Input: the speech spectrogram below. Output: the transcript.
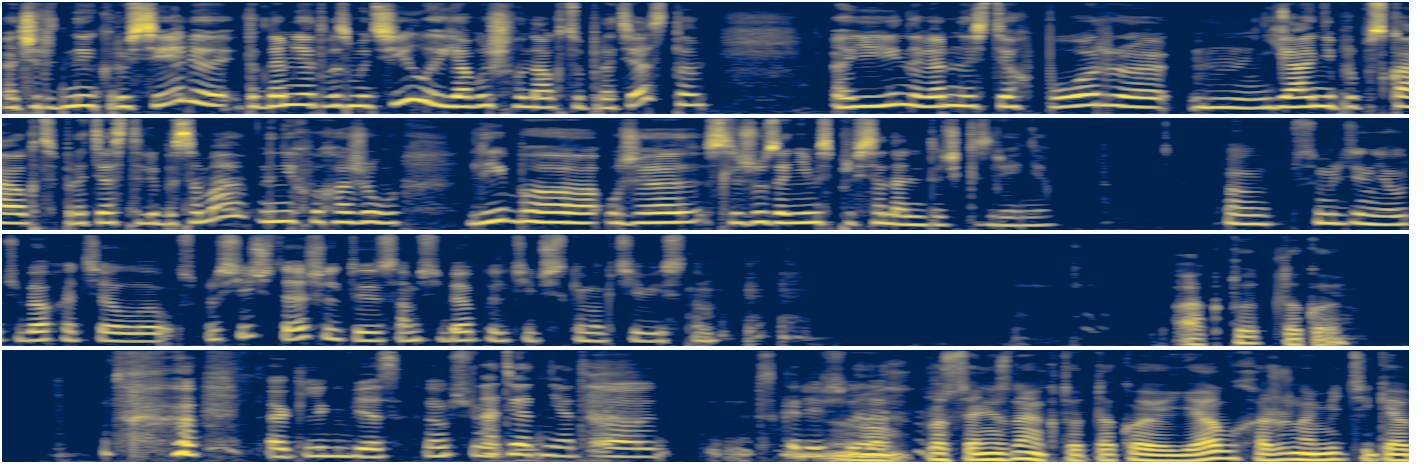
очередные карусели. И тогда меня это возмутило, и я вышла на акцию протеста. И, наверное, с тех пор я не пропускаю акции протеста, либо сама на них выхожу, либо уже слежу за ними с профессиональной точки зрения. А, Самудин, я у тебя хотела спросить, считаешь ли ты сам себя политическим активистом? А кто это такой? Так, ликбез. В общем, Ответ нет. А, скорее всего, ну, да. Просто я не знаю, кто это такой. Я выхожу на митинги, я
